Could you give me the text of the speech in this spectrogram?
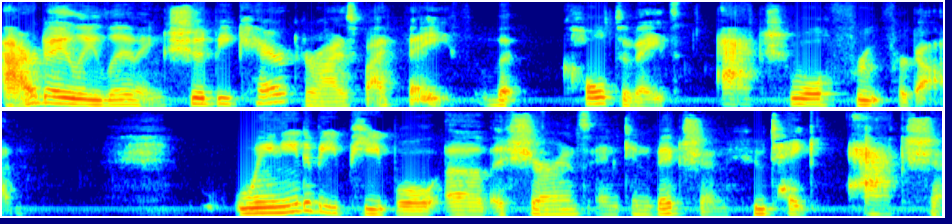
Our daily living should be characterized by faith that cultivates actual fruit for God. We need to be people of assurance and conviction who take action,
